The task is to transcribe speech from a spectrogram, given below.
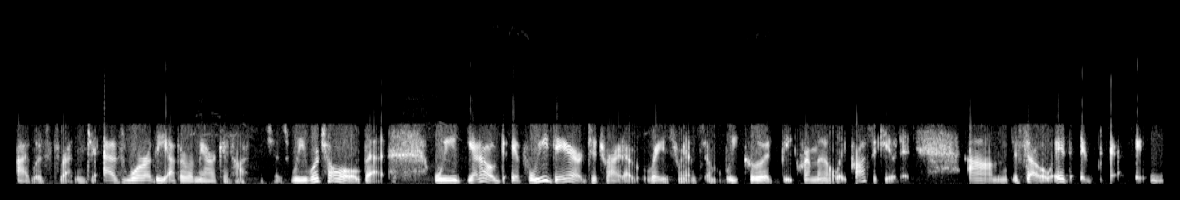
I was threatened, as were the other American hostages. We were told that we, you know, if we dared to try to raise ransom, we could be criminally prosecuted. Um, so it, it, it,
